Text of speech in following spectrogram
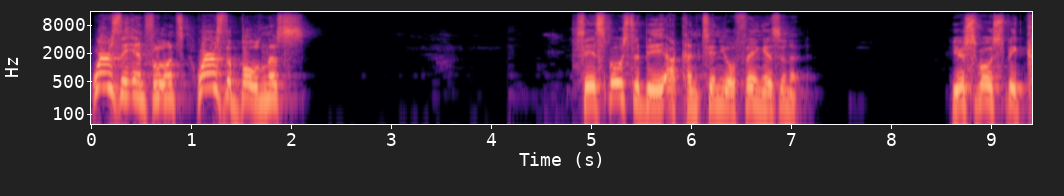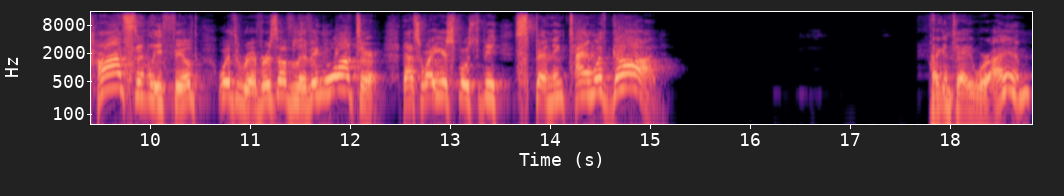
Where's the influence? Where's the boldness? See, it's supposed to be a continual thing, isn't it? You're supposed to be constantly filled with rivers of living water. That's why you're supposed to be spending time with God. I can tell you where I am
